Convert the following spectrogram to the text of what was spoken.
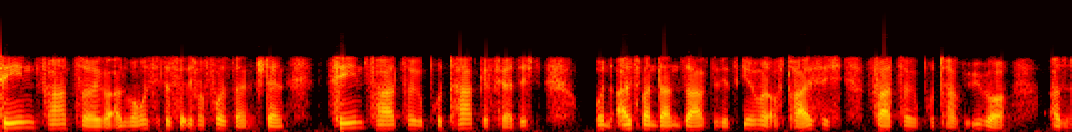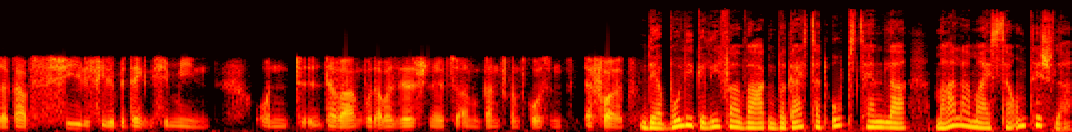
zehn Fahrzeuge, also man muss sich das wirklich mal vorstellen, zehn Fahrzeuge pro Tag gefertigt. Und als man dann sagte, jetzt gehen wir mal auf 30 Fahrzeuge pro Tag über, also da gab es viele, viele bedenkliche Minen. Und äh, der Wagen wurde aber sehr schnell zu einem ganz, ganz großen Erfolg. Der bullige Lieferwagen begeistert Obsthändler, Malermeister und Tischler.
